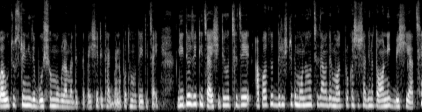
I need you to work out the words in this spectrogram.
বা উঁচু শ্রেণি যে বৈষম্যগুলো আমরা দেখতে পাই সেটি থাকবে না প্রথমত এটি চাই। দ্বিতীয় যেটি চাই সেটি হচ্ছে যে আপাতত দৃষ্টিতে মনে হচ্ছে যে আমাদের মত প্রকাশের স্বাধীনতা অনেক বেশি আছে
